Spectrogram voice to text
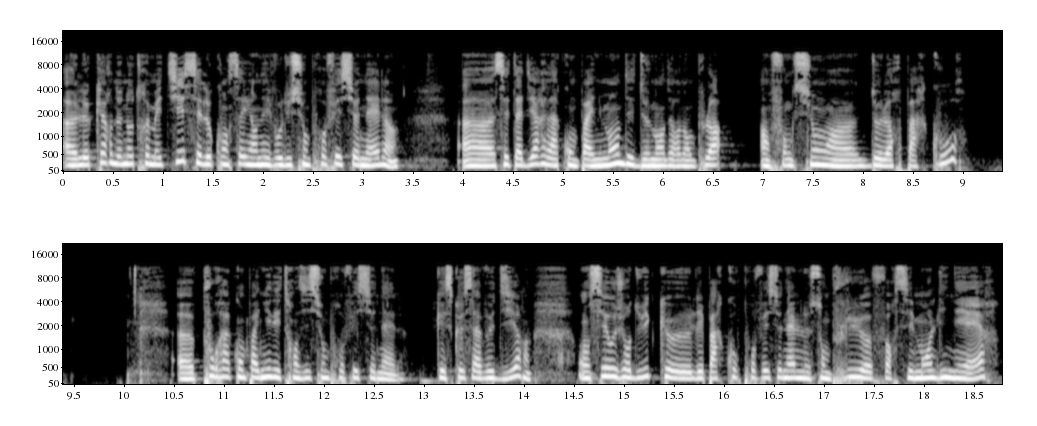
Le cœur de notre métier, c'est le conseil en évolution professionnelle, c'est-à-dire l'accompagnement des demandeurs d'emploi en fonction euh, de leur parcours euh, pour accompagner les transitions professionnelles. Qu'est-ce que ça veut dire? On sait aujourd'hui que les parcours professionnels ne sont plus euh, forcément linéaires.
